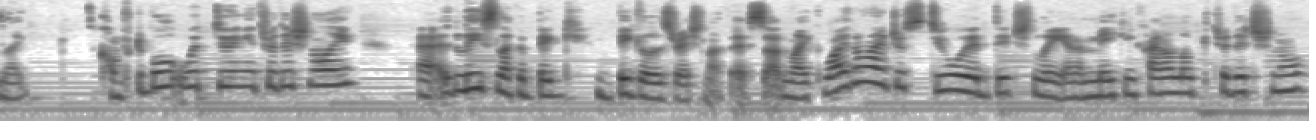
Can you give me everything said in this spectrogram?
like comfortable with doing it traditionally uh, at least like a big big illustration like this. So I'm like why don't I just do it digitally and I'm making kind of look traditional?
